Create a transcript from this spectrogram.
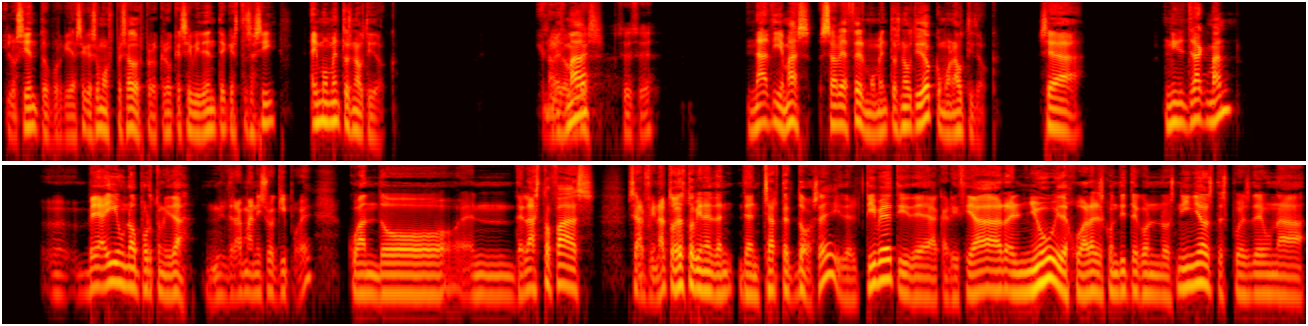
y lo siento porque ya sé que somos pesados, pero creo que es evidente que esto es así, hay momentos Naughty Dog. Y una Sí, vez más, Sí, sí. nadie más sabe hacer momentos Naughty Dog como Naughty Dog. O sea, Neil Druckmann eh, ve ahí una oportunidad, Neil Druckmann y su equipo, ¿eh? Cuando en The Last of Us, o sea, al final todo esto viene de, de Uncharted 2, ¿eh? Y del Tíbet y de acariciar el New y de jugar al escondite con los niños después de una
